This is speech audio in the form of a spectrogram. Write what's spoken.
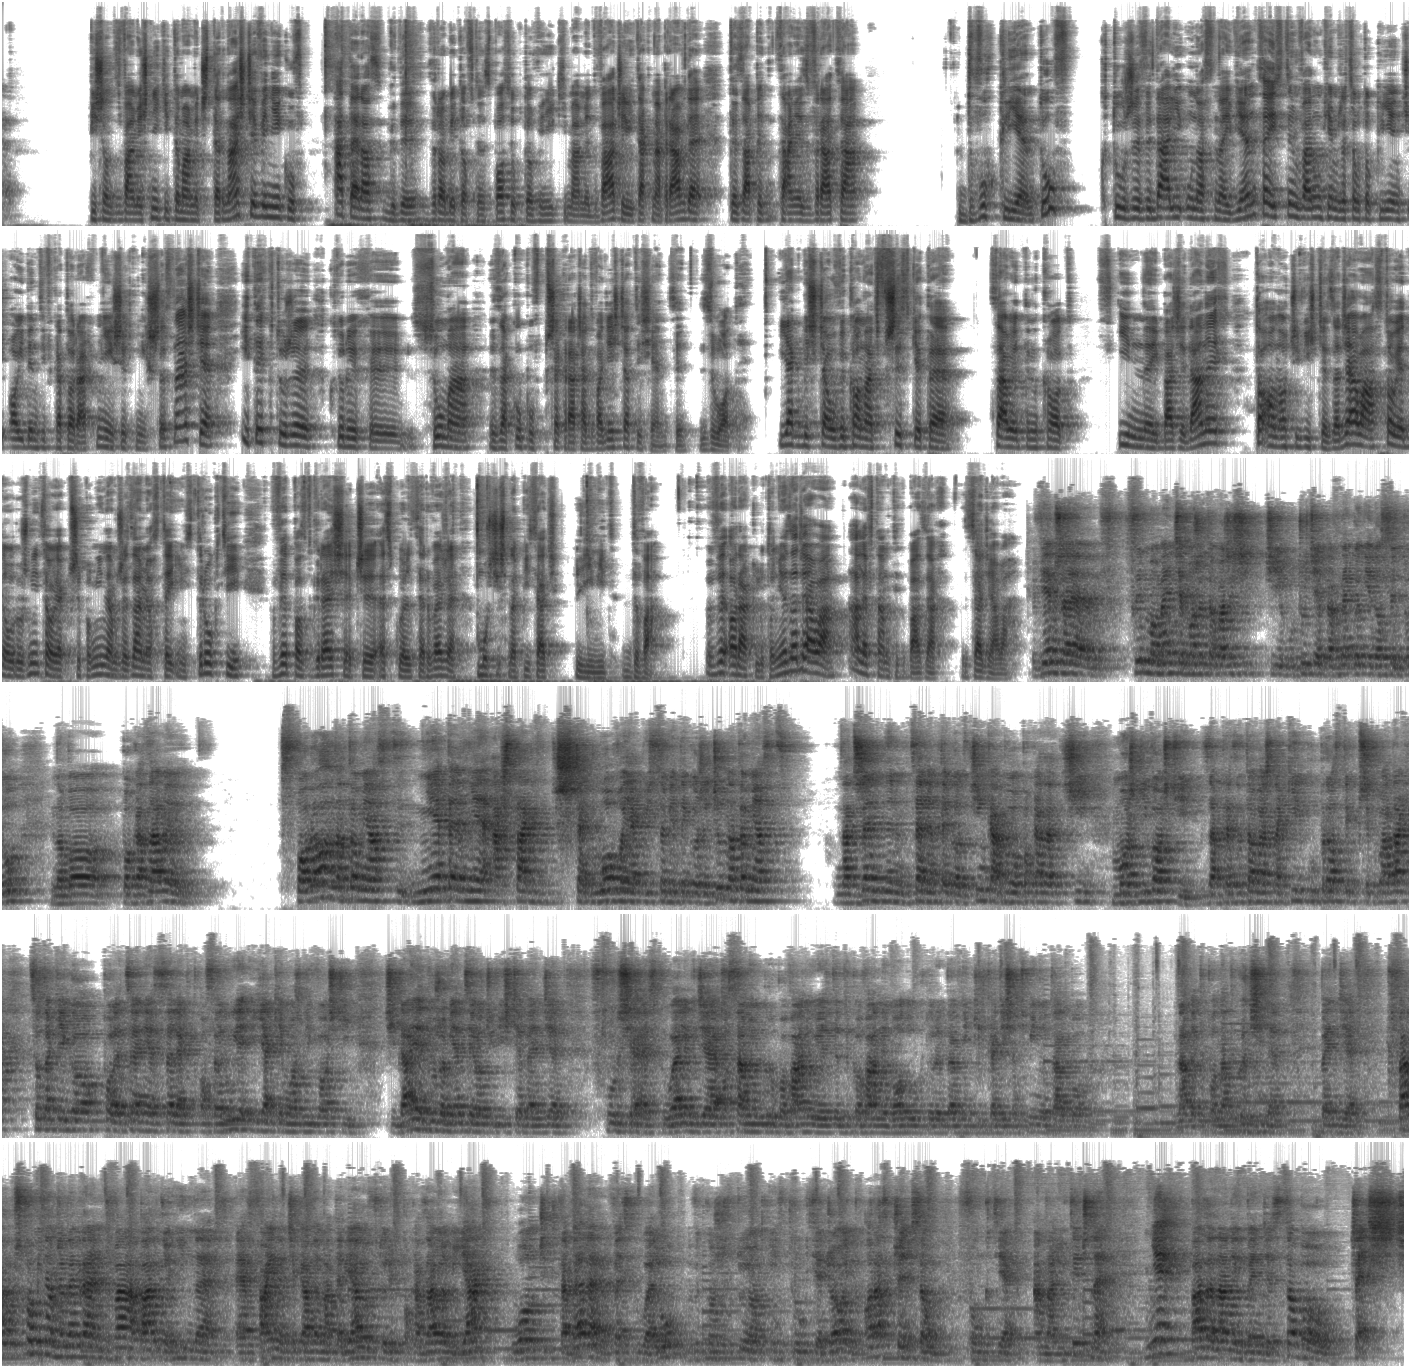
pisząc dwa myślniki, to mamy 14 wyników, a teraz, gdy zrobię to w ten sposób, to wyniki mamy dwa, czyli tak naprawdę te zapytanie zwraca dwóch klientów, którzy wydali u nas najwięcej, z tym warunkiem, że są to klienci o identyfikatorach mniejszych niż 16 i tych, którzy, których y, suma zakupów przekracza 20 tysięcy złotych. Jakbyś chciał wykonać wszystkie te, cały ten kod w innej bazie danych, to on oczywiście zadziała z tą jedną różnicą, jak przypominam, że zamiast tej instrukcji w Postgresie czy SQL Serverze musisz napisać limit 2. W Oracle to nie zadziała, ale w tamtych bazach zadziała. Wiem, że w tym momencie może towarzyszyć Ci uczucie pewnego niedosytu, no bo pokazałem sporo, natomiast nie pewnie aż tak szczegółowo, jakbyś sobie tego życzył, natomiast nadrzędnym celem tego odcinka było pokazać Ci możliwości, zaprezentować na kilku prostych przykładach, co takiego polecenie Select oferuje i jakie możliwości Ci daje. Dużo więcej oczywiście będzie w kursie SQL, gdzie o samym grupowaniu jest dedykowany moduł, który pewnie kilkadziesiąt minut albo nawet ponad godzinę będzie trwał. Przypominam, że nagrałem dwa bardzo inne, e, fajne, ciekawe materiały, w których pokazałem, jak łączyć tabelę w SQL-u, wykorzystując instrukcję join oraz czym są funkcje analityczne. Niech baza danych będzie z Tobą. Cześć!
